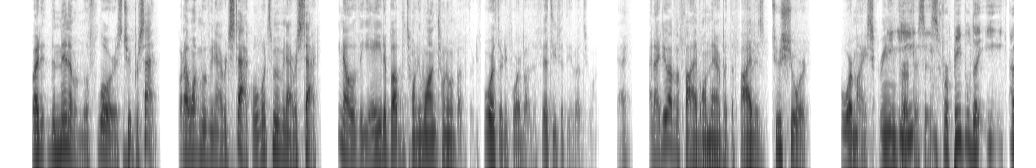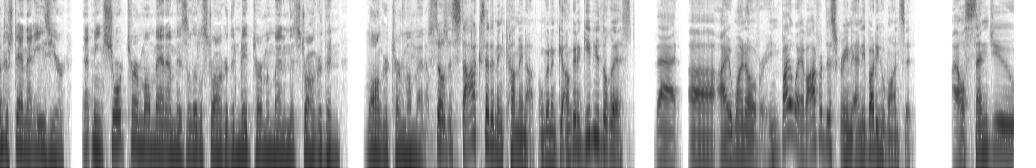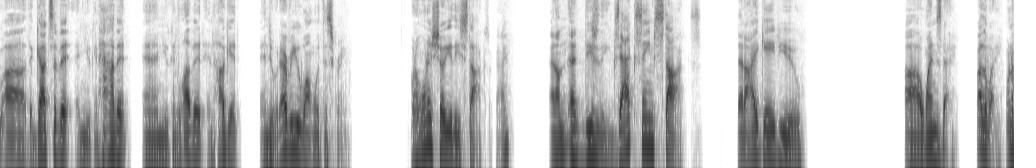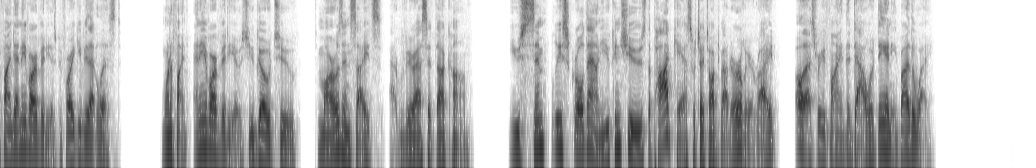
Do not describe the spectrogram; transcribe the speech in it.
but the minimum, the floor is two percent. But I want moving average stack. Well, what's moving average stack? You know, the eight above the 21, 21 above the 34, 34 above the 50, 50 above 200. Okay, and I do have a five on there, but the five is too short for my screening purposes. for people to understand that easier, that means short term momentum is a little stronger than mid term momentum that's stronger than longer term momentum. So the stocks that have been coming up, I'm gonna I'm gonna give you the list that uh, I went over. And by the way, I've offered this screen to anybody who wants it. I'll send you uh, the guts of it, and you can have it, and you can love it, and hug it, and do whatever you want with the screen. But I want to show you these stocks, okay? And, I'm, and these are the exact same stocks that I gave you uh, Wednesday. By the way, want to find any of our videos before I give you that list? Want to find any of our videos? You go to tomorrow's insights at revereasset.com. You simply scroll down. You can choose the podcast, which I talked about earlier, right? Oh, that's where you find the Dow with Danny. By the way,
